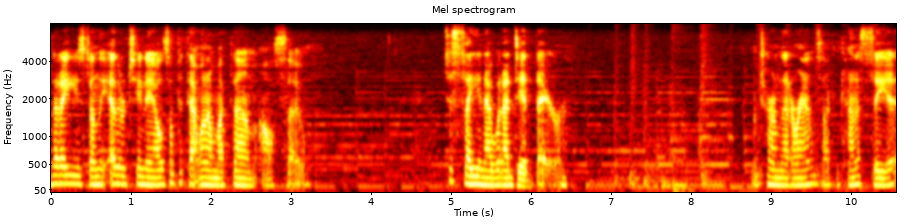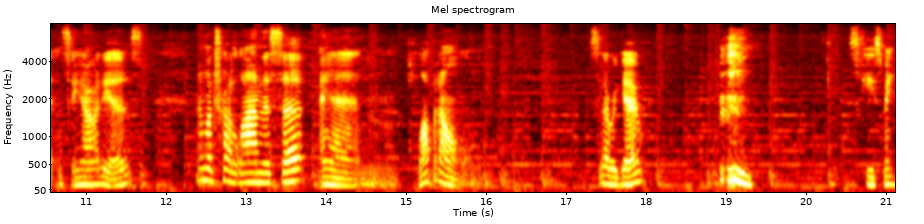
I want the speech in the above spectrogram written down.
that I used on the other two nails. I'll put that one on my thumb also. Just so you know what I did there. I'm going to turn that around so I can kind of see it and see how it is. I'm going to try to line this up and plop it on. So there we go. Excuse me.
